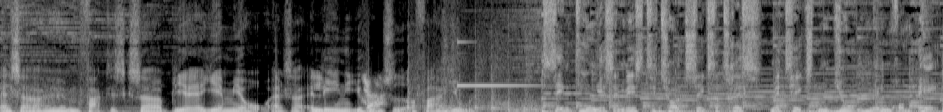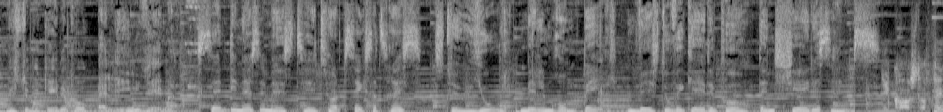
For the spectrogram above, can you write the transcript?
Altså, øhm, faktisk så bliver jeg hjemme i år, altså alene i ja. huset og fejrer jul. Send din sms til 1266 med teksten jul mellemrum A, hvis du vil gætte på alene hjemme. Send din sms til 1266, skriv jul mellemrum B, hvis du vil gætte på den 6. sans. Det koster 5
